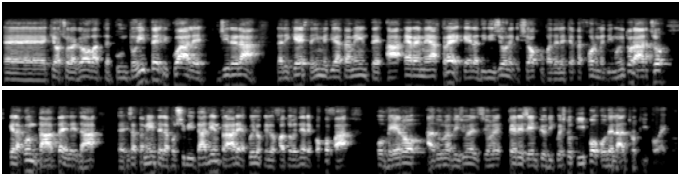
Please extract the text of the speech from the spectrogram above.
eh, chiocciolagrovat.it, il quale girerà la richiesta immediatamente a RMA3, che è la divisione che si occupa delle piattaforme di monitoraggio, che la contatta e le dà eh, esattamente la possibilità di entrare a quello che le ho fatto vedere poco fa, ovvero ad una visualizzazione per esempio di questo tipo o dell'altro tipo. Ecco.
